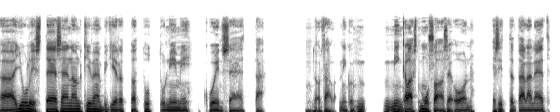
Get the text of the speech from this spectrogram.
Ää, julisteeseen on kivempi kirjoittaa tuttu nimi kuin se, että no, täällä, niinku, minkälaista musaa se on. Ja sitten tällainen, että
